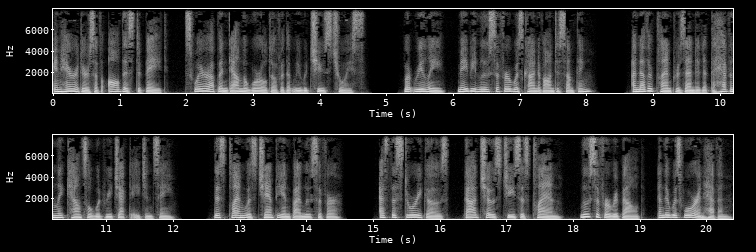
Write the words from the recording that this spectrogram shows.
inheritors of all this debate, swear up and down the world over that we would choose choice. But really, maybe Lucifer was kind of onto something? Another plan presented at the Heavenly Council would reject agency. This plan was championed by Lucifer. As the story goes, God chose Jesus' plan, Lucifer rebelled, and there was war in heaven.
